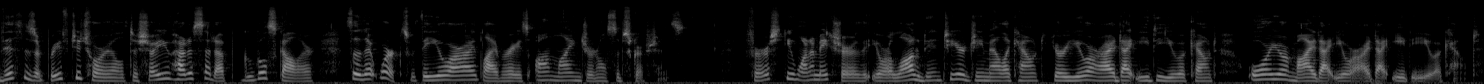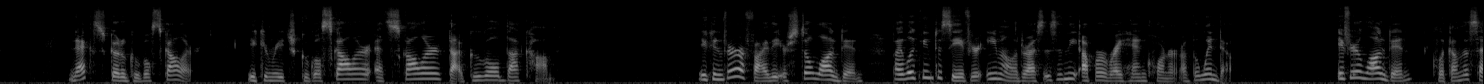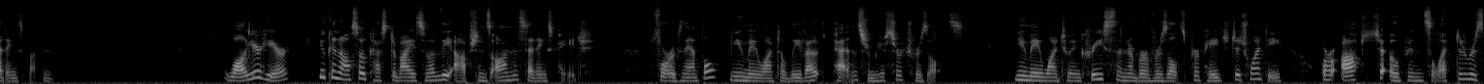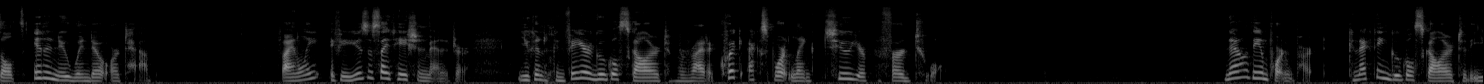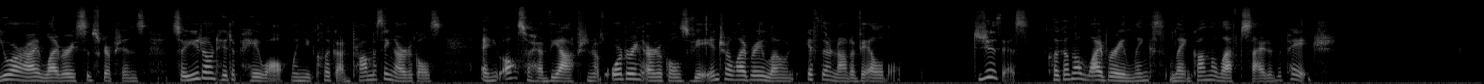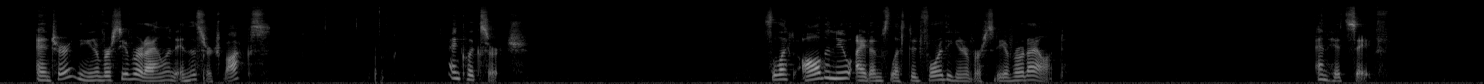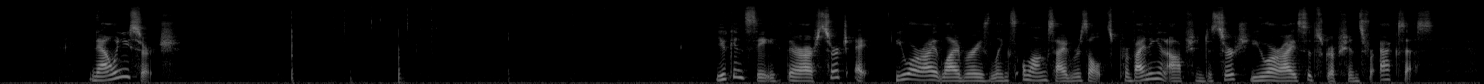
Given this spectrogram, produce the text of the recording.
This is a brief tutorial to show you how to set up Google Scholar so that it works with the URI Library's online journal subscriptions. First, you want to make sure that you are logged into your Gmail account, your URI.edu account, or your my.uri.edu account. Next, go to Google Scholar. You can reach Google Scholar at scholar.google.com. You can verify that you're still logged in by looking to see if your email address is in the upper right-hand corner of the window. If you're logged in, click on the Settings button. While you're here, you can also customize some of the options on the settings page. For example, you may want to leave out patents from your search results. You may want to increase the number of results per page to 20, or opt to open selected results in a new window or tab. Finally, if you use a citation manager, you can configure Google Scholar to provide a quick export link to your preferred tool. Now the important part connecting Google Scholar to the URI library subscriptions so you don't hit a paywall when you click on promising articles, and you also have the option of ordering articles via interlibrary loan if they're not available. To do this, click on the Library Links link on the left side of the page. Enter the University of Rhode Island in the search box, and click Search. Select all the new items listed for the University of Rhode Island. And hit save. Now when you search, you can see there are search URI libraries links alongside results, providing an option to search URI subscriptions for access.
